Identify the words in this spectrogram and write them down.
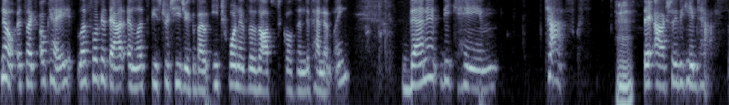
No, it's like, okay, let's look at that and let's be strategic about each one of those obstacles independently. Then it became tasks. Mhm. They actually became tasks.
